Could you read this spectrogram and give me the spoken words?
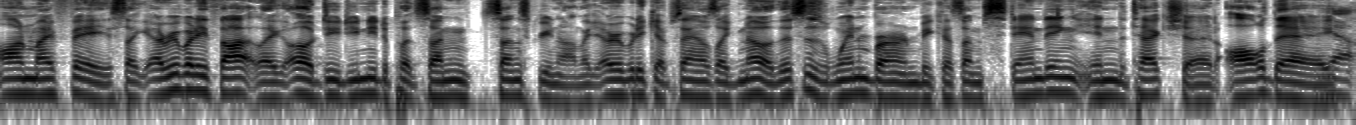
on my face. Like everybody thought, like, oh, dude, you need to put sun sunscreen on. Like everybody kept saying, I was like, no, this is windburn because I'm standing in the tech shed all day, Yeah.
